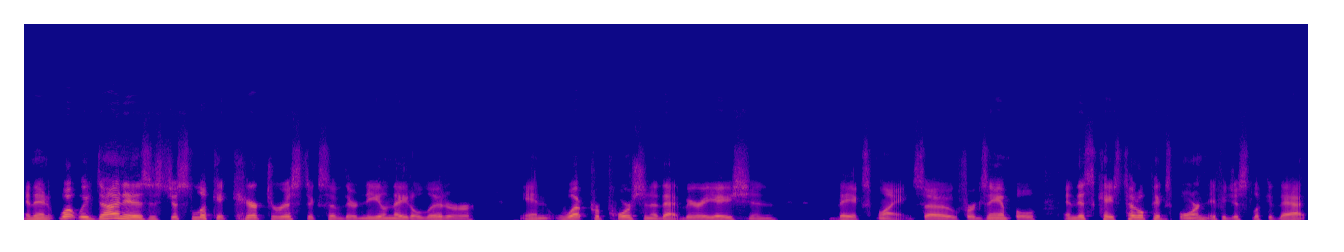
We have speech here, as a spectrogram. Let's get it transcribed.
And then what we've done is is just look at characteristics of their neonatal litter and what proportion of that variation they explain. So for example, in this case, total pigs born, if you just look at that,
